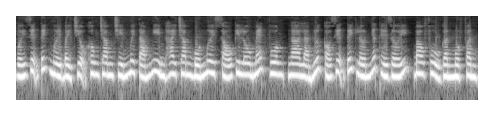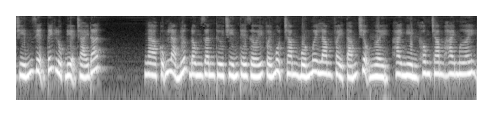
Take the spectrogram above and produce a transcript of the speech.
với diện tích 17.098.246 km vuông, Nga là nước có diện tích lớn nhất thế giới, bao phủ gần 1 phần 9 diện tích lục địa trái đất. Nga cũng là nước đông dân thứ 9 thế giới với 145,8 triệu người 2020.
